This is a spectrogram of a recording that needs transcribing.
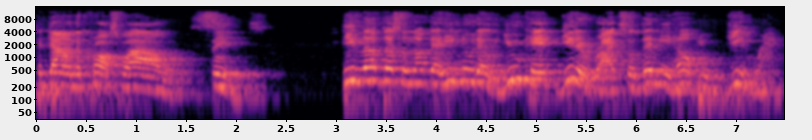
to die on the cross for our sins. He loved us enough that he knew that you can't get it right, so let me help you get right.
